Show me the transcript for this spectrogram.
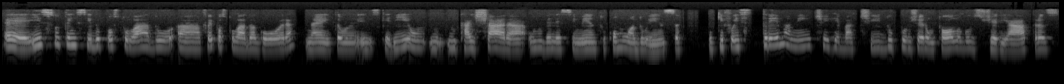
É, isso tem sido postulado, ah, foi postulado agora, né? Então eles queriam encaixar a, o envelhecimento como uma doença, o que foi extremamente rebatido por gerontólogos, geriatras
